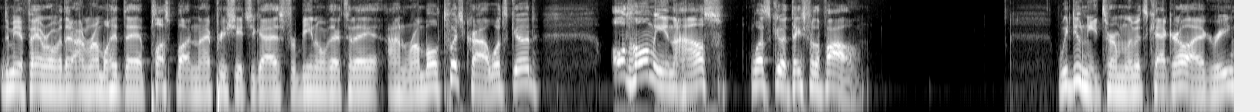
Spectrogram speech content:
Do me a favor over there on Rumble, hit the plus button. I appreciate you guys for being over there today on Rumble. Twitch crowd, what's good? Old homie in the house, what's good? Thanks for the follow. We do need term limits, Cat Girl. I agree.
